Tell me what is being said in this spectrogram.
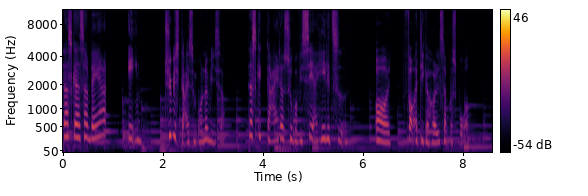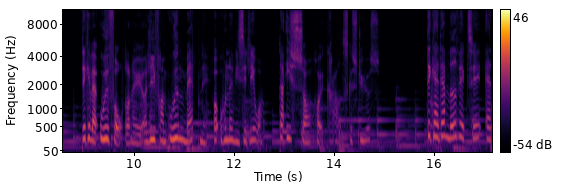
Der skal altså være en, typisk dig som underviser, der skal guide og supervisere hele tiden, og for at de kan holde sig på sporet. Det kan være udfordrende og ligefrem udmattende at undervise elever, der i så høj grad skal styres. Det kan endda medvirke til, at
